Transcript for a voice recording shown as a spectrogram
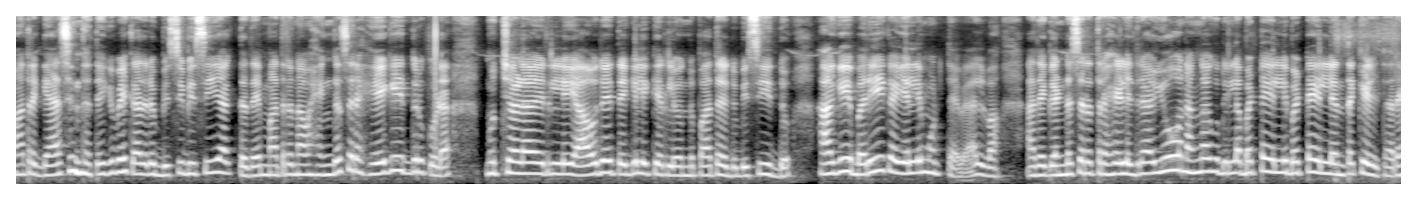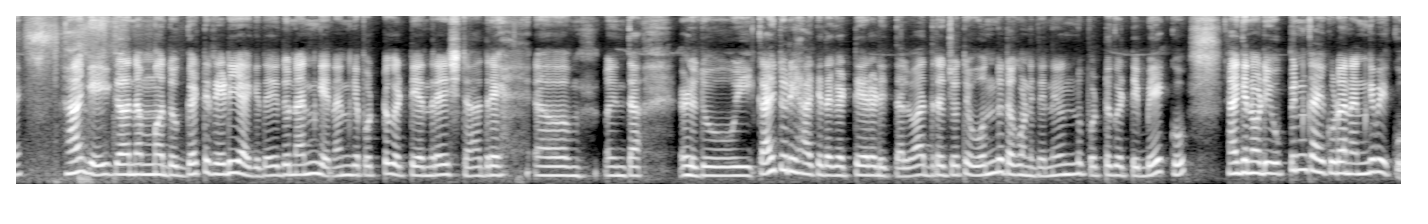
ಮಾತ್ರ ಗ್ಯಾಸಿಂದ ತೆಗಿಬೇಕಾದ್ರೆ ಬಿಸಿ ಬಿಸಿ ಆಗ್ತದೆ. ಮಾತ್ರ ನಾವು ಹೆಂಗಸರ ಹೇಗೆ ಇದ್ದರೂ ಕೂಡ ಮುಚ್ಚಳ ಇರಲಿ, ಯಾವುದೇ ತೆಗಿಲಿಕ್ಕೆ ಇರಲಿ ಒಂದು ಪಾತ್ರೆ ಇದ್ದು ಬಿಸಿ ಇದ್ದು ಹಾಗೆ ಬರೀ ಕೈಯಲ್ಲಿ ಮುಟ್ತೇವೆ ಅಲ್ವಾ? ಅದೇ ಗಂಡಸರ ಹತ್ರ ಹೇಳಿದರೆ, ಅಯ್ಯೋ, ನಂಗಾಗೋದಿಲ್ಲ, ಬಟ್ಟೆ ಎಲ್ಲಿ ಬಟ್ಟೆ ಎಲ್ಲಿ? ಅಂತ ಕೇಳ್ತಾರೆ. ಹಾಗೆ ಈಗ ನಮ್ಮದು ಗಟ್ಟಿ ರೆಡಿಯಾಗಿದೆ ಇದು ನನಗೆ ನನಗೆ ಪೊಟ್ಟುಗಟ್ಟಿ ಅಂದರೆ ಇಷ್ಟ. ಆದರೆ ಎಂತ ಹೇಳೋದು, ಈ ಕಾಯ್ತುರಿ ಹಾಕಿದ ಗಟ್ಟಿ ಎರಡಿತ್ತಲ್ವ? ಅದರ ಜೊತೆ ಒಂದು ತಗೊಂಡಿದ್ದೇನೆ. ಒಂದು ಪೊಟ್ಟುಗಟ್ಟಿ ಬೇಕು. ಹಾಗೆ ನೋಡಿ ಉಪ್ಪಿನಕಾಯಿ ಕೂಡ ನನಗೆ ಬೇಕು.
